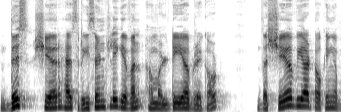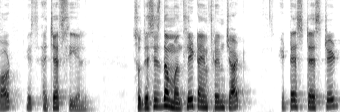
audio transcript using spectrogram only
This share has recently given a multi-year breakout. The share we are talking about is HFCL. So this is the monthly time frame chart. It has tested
